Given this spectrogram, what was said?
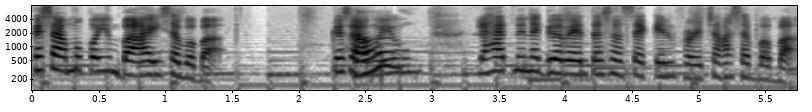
Kasama pa yung bahay sa baba. Kasama Ah. yung lahat na nagrerenta sa second floor tsaka sa baba.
